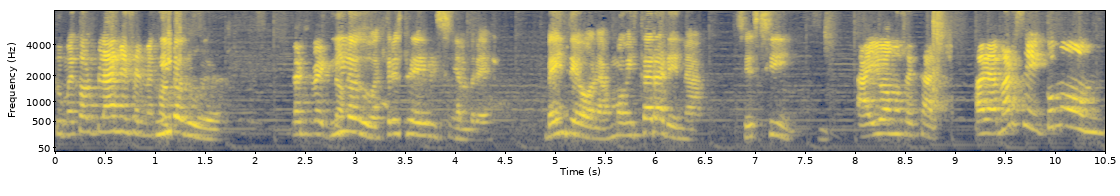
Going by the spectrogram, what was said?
Tu mejor plan es el mejor Ni lo dudes, Perfecto. ni lo dudes, 13 de diciembre, 20 horas, Movistar Arena. Sí, sí. Ahí vamos a estar. Ahora, Marce, ¿cómo,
